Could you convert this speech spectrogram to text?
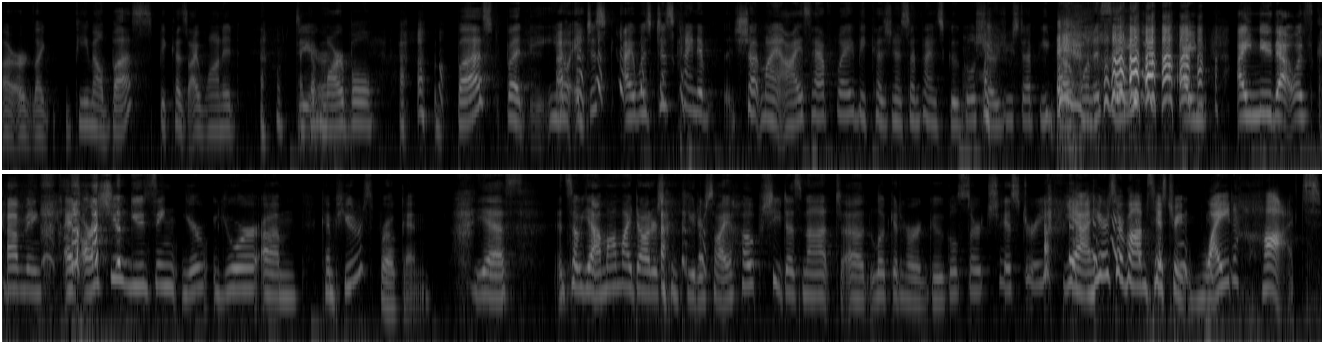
or like female bust because I wanted like a marble bust, but you know it just I was just kind of shut my eyes halfway because you know sometimes Google shows you stuff you don't want to see. I I knew that was coming. And aren't you using your your um computer's broken? yes. And so, yeah, I'm on my daughter's computer, so I hope she does not uh, look at her Google search history. Yeah, here's her mom's history: white hot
